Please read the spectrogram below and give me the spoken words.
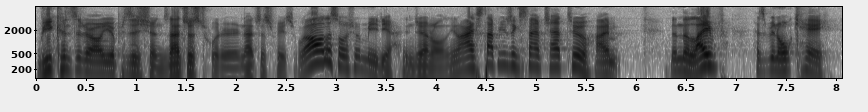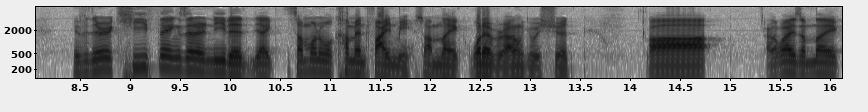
reconsider all your positions, not just Twitter, not just Facebook, all the social media in general. You know, I stopped using Snapchat too. I'm then the life has been okay. If there are key things that are needed, like someone will come and find me. So I'm like, whatever, I don't give a shit. Uh otherwise I'm like,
